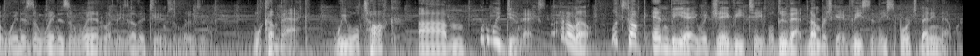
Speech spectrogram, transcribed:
A win is a win is a win when these other teams are losing. We'll come back. We will talk. Um, what do we do next? I don't know. Let's talk NBA with JVT. We'll do that. Numbers game, VSIN, the Sports Betting Network.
